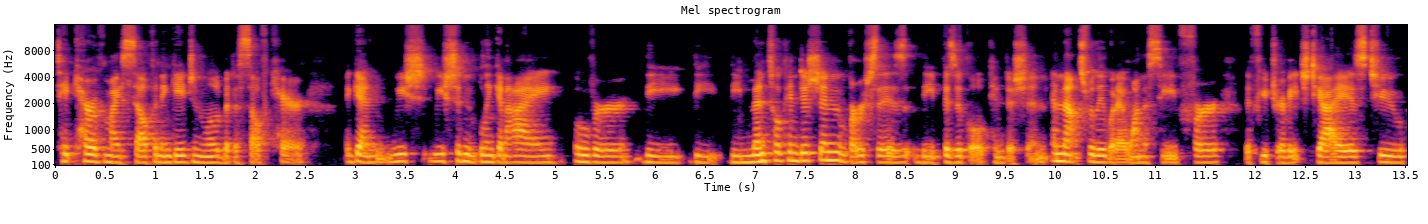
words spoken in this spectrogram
take care of myself and engage in a little bit of self-care. Again we sh- we shouldn't blink an eye over the the the mental condition versus the physical condition. And that's really what i want to see for the future of hti is to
